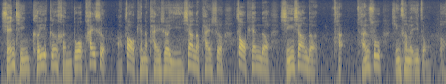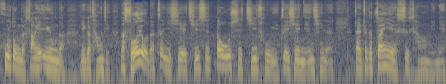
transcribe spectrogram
悬停可以跟很多拍摄。啊，照片的拍摄、影像的拍摄、照片的形象的传传输，形成了一种呃互动的商业应用的一个场景。那所有的这一些，其实都是基础于这些年轻人在这个专业市场里面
